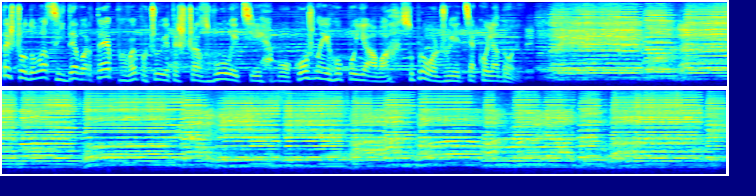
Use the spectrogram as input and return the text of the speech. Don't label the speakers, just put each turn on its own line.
Те, що до вас йде вертеп, ви почуєте ще з вулиці, бо кожна його поява супроводжується колядою.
